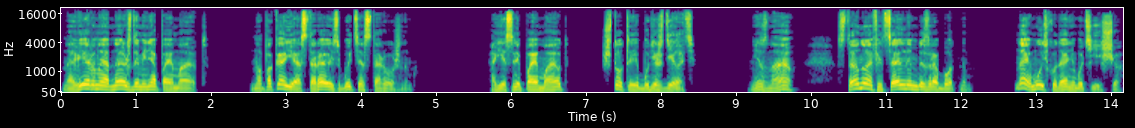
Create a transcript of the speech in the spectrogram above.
Наверное, однажды меня поймают, но пока я стараюсь быть осторожным. А если поймают, что ты будешь делать? Не знаю. Стану официальным безработным. Наймусь куда-нибудь еще.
